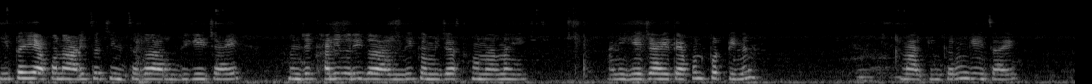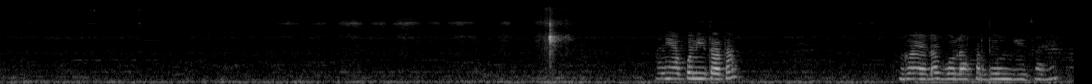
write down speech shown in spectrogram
इथंही आपण अडीचं चिंच गळारुंदी घ्यायची आहे. म्हणजे खालीवरी गळारुंदी कमी जास्त होणार नाही. आणि हे जे आहे ते आपण पट्टीनं मार्किंग करून घ्यायचं आहे. आणि आपण इथं आता गळ्याला गोलाकार देऊन घ्यायचा आहे.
